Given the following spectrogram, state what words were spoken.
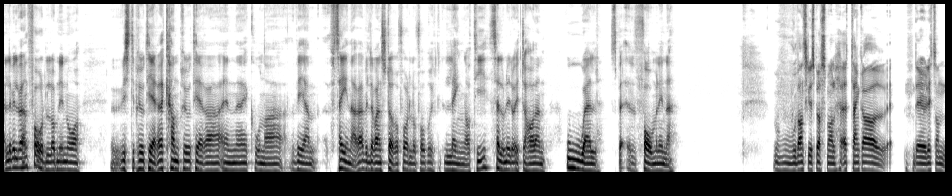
Eller vil det være en fordel om de nå, hvis de prioriterer, kan prioritere en eh, Kona-VM senere? Vil det være en større fordel å få brukt lengre tid, selv om de da ikke har den OL- formen inne? Vanskelig spørsmål. Jeg tenker det er jo litt sånn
